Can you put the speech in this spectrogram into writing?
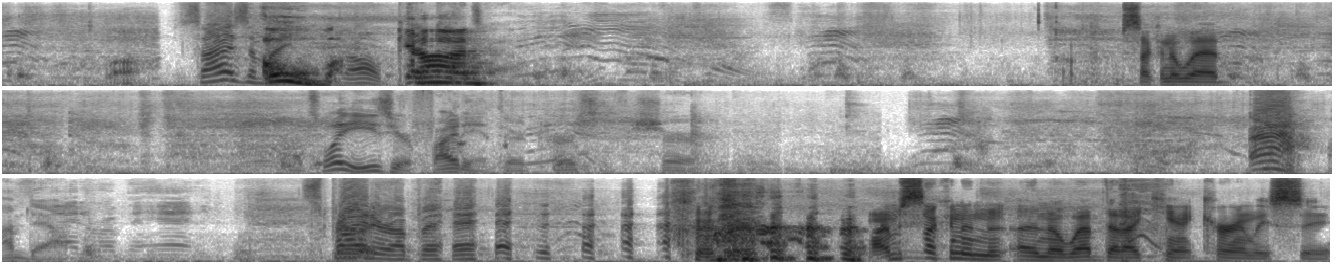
fist. Size of Oh my, my oh, God. ponytail. I'm stuck in a web. It's way easier fighting in third person for sure. Ah! I'm down. Spider up ahead. Spider up ahead. I'm stuck in in a web that I can't currently see.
